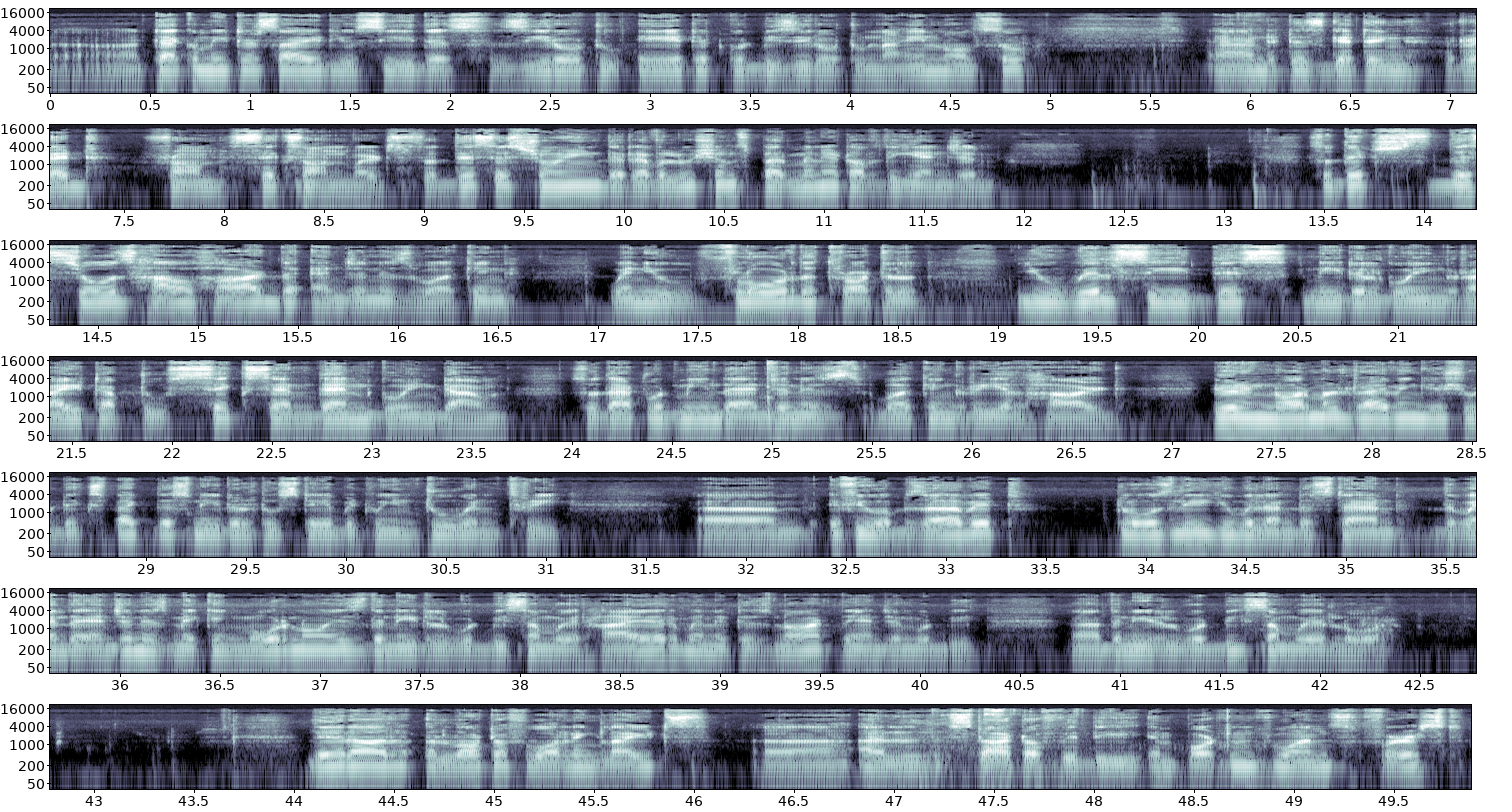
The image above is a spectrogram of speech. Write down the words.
uh, tachometer side you see this 0 to 8 it could be 0 to 9 also. And it is getting red from 6 onwards. So this is showing the revolutions per minute of the engine. So this this shows how hard the engine is working. When you floor the throttle you will see this needle going right up to 6 and then going down. So that would mean the engine is working real hard during normal driving, you should expect this needle to stay between 2 and 3. Um, if you observe it closely, you will understand that when the engine is making more noise, the needle would be somewhere higher. When it is not, the engine would be, uh, the needle would be somewhere lower. There are a lot of warning lights. Uh, I'll start off with the important ones first.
